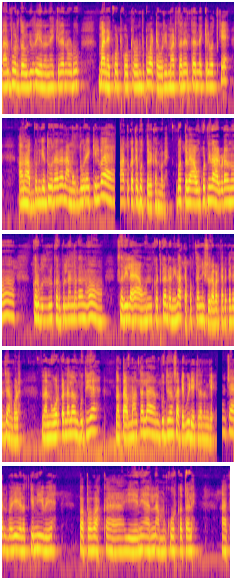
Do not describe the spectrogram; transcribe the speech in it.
ನಾನು ಬರ್ದವ್ಗಿದ್ರೆ ಏನನ್ನ ಹಾಕಿಲ್ಲ ನೋಡು. ಮನೆ ಕೊಟ್ಟು ಕೊಟ್ರು ಅಂದ್ಬಿಟ್ಟು ಹೊಟ್ಟೆ ಉರಿ ಮಾಡ್ತಾರೆ ಅಂತ ಅನ್ನಕ್ಕಿಲ್ವತ್ಗೆ ಅವನ ಹಬ್ಬನಿಗೆ ದೂರ ನಮಗೆ ದೂರ ಇಕ್ಕಿಲ್ವಾ? ಮಾತುಕತೆ ಬರ್ತವೆ ಕಣ್ಮಗ ಬರ್ತವೆ ಅವ್ನು ಕೊಟ್ಟು ನೀನು ಆಡ್ಬೇಡ ಅವನು. ಕರ್ಬುಲ್ ಕರ್ಬುಲ್ ನನ್ನ ಮಗನು. ಸರಿ ಇಲ್ಲ ಅವ್ನು ಕಟ್ಕೊಂಡ್ರೆ ನೀನು ಅಕ್ಕಪಕ್ಕದಲ್ಲಿ ನಿಷ್ಠೂರ ಮಾಡ್ಕೋಬೇಕಾದ್ರೆ ಜನಗಳು. ನಾನು ನೋಡ್ಕೊಂಡಲ್ಲ ಅವ್ನ ಬುದ್ಧಿಯೇ ನನ್ನ ತಮ್ಮ ಅಂತಲ್ಲ ಅವ್ನ ಬುದ್ಧಿ ನಂಗೆ ಸಟೆಗೂ ಹಿಡಿಯಕ್ಕಿಲ್ಲ ನನಗೆ. ಚಾಲ್ ಬೈ ಹೇಳಕ್ಕೆ ನೀವೇ. ಪಾಪ ಅಕ್ಕ, ಏನೇ ಅಲ್ಲ ನಮ್ಮ ಕೋರ್ಕೊತಾಳೆ ಅಕ್ಕ,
